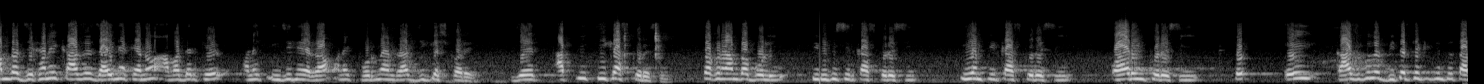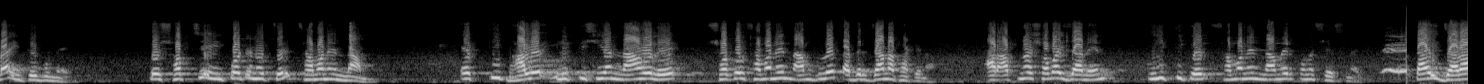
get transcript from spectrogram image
আমরা যেখানেই কাজে যাই না কেন, আমাদেরকে অনেক ইঞ্জিনিয়াররা অনেক ফোরম্যানরা জিজ্ঞেস করে যে, আপনি কি কাজ করেছেন? তখন আমরা বলি পিভিসির কাজ করেছি ইএমটির কাজ করেছি ওয়ারিং করেছি। তো এই কাজগুলোর ভিতর থেকে কিন্তু তারা ইন্টারভিউ নেয়। তো সবচেয়ে ইম্পর্টেন্ট হচ্ছে সামানের নাম। একটি ভালো ইলেকট্রিশিয়ান না হলে সকল সামানের নামগুলো তাদের জানা থাকে না। আর আপনারা সবাই জানেন ইলেকট্রিকের সামানের নামের কোনো শেষ নাই। তাই যারা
